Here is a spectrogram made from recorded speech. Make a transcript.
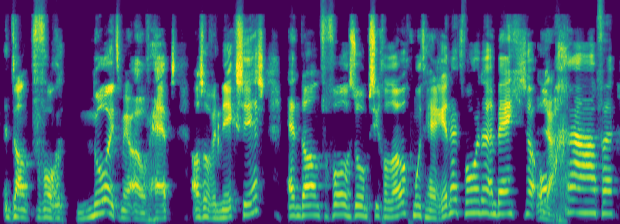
Dan vervolgens nooit meer over hebt, alsof er niks is. En dan vervolgens door een psycholoog moet herinnerd worden, een beetje zo opgraven.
